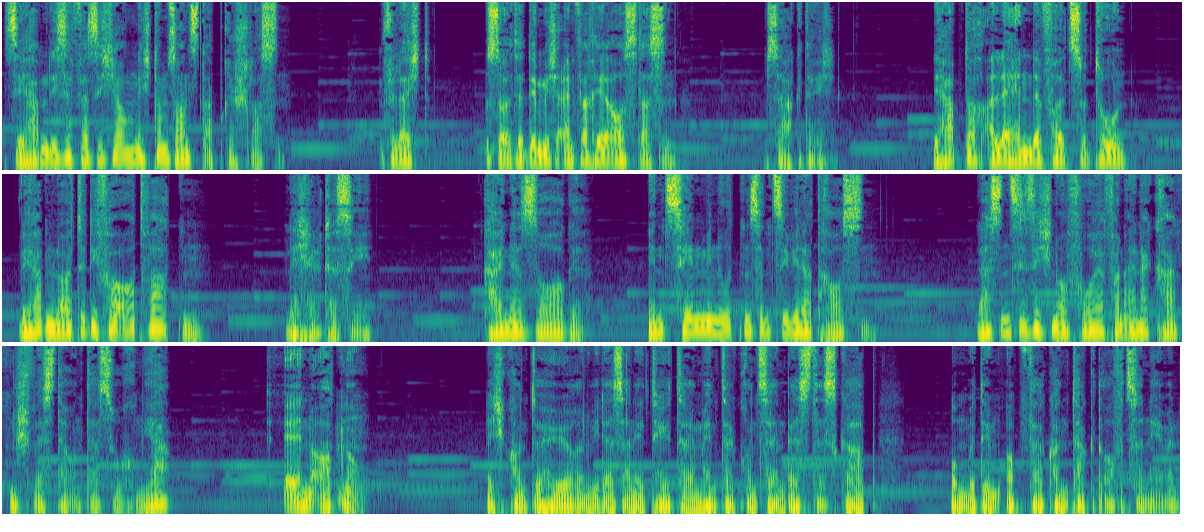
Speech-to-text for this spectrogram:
Sie haben diese Versicherung nicht umsonst abgeschlossen. Vielleicht solltet ihr mich einfach hier rauslassen, sagte ich. Ihr habt doch alle Hände voll zu tun. Wir haben Leute, die vor Ort warten, lächelte sie. Keine Sorge, in zehn Minuten sind Sie wieder draußen. Lassen Sie sich nur vorher von einer Krankenschwester untersuchen, ja? In Ordnung, ich konnte hören, wie der Sanitäter im Hintergrund sein Bestes gab, um mit dem Opfer Kontakt aufzunehmen.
